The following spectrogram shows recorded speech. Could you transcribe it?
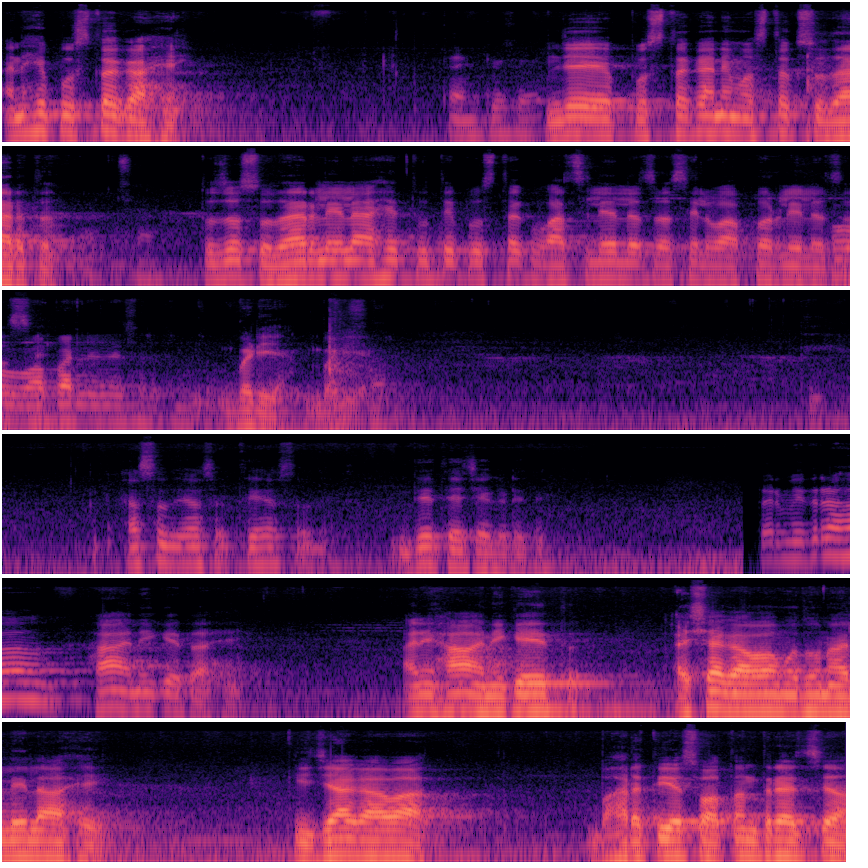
आणि हे पुस्तक आहे. थँक्यू म्हणजे पुस्तकाने मस्तक सुधारतं. तुझं सुधारलेलं आहे तू ते पुस्तक वाचलेलंच असेल वापरलेलंच हो असेल. बढिया बढिया. असं दे असं ते असं दे. दे त्याच्याकडे दे तर मित्र हा हा अनिकेत आहे. आणि हा अनिकेत अशा गावामधून आलेला आहे की ज्या गावात भारतीय स्वातंत्र्याचा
